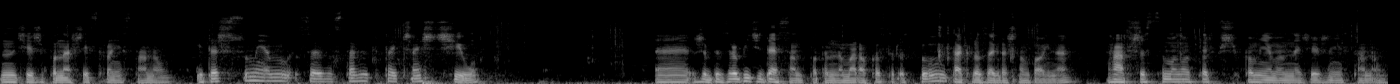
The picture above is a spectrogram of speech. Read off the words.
Mam nadzieję, że po naszej stronie staną. I też w sumie bym sobie zostawił tutaj część sił, żeby zrobić desant potem na Maroko. Spr- Spróbujmy tak rozegrać tą wojnę. Aha, wszyscy mogą stać przeciwko mnie, mam nadzieję, że nie staną.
